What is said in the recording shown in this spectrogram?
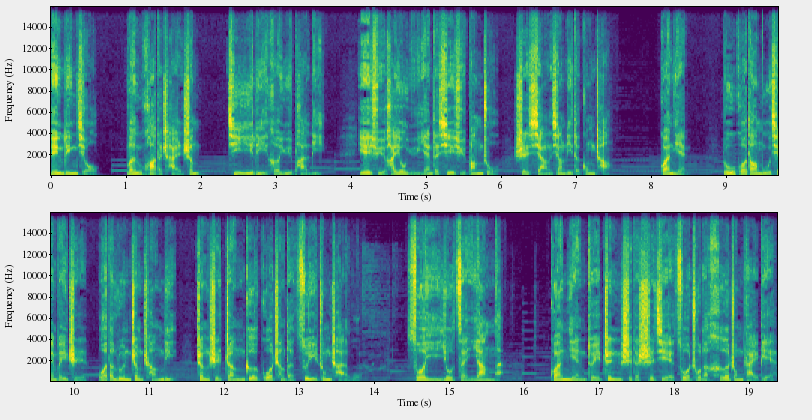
零零九，文化的产生，记忆力和预判力，也许还有语言的些许帮助，是想象力的工厂。观念，如果到目前为止我的论证成立，正是整个过程的最终产物。所以又怎样呢？观念对真实的世界做出了何种改变？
